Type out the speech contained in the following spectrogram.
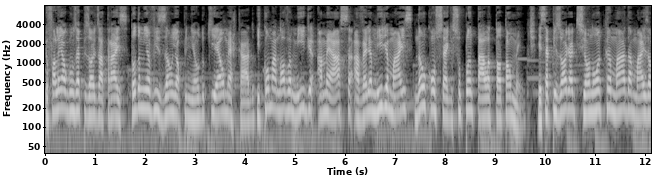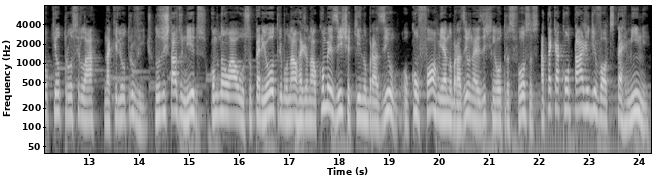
Eu falei alguns episódios atrás toda a minha visão e opinião do que é o mercado e como a nova mídia ameaça a velha mídia, mas não consegue suplantá-la totalmente. Esse episódio adiciona uma camada a mais ao que eu trouxe lá naquele outro vídeo. Nos Estados Unidos, como não há o Superior Tribunal Regional como existe aqui no Brasil, ou conforme é no Brasil, né, existem outras forças, até que a contagem de votos termine,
